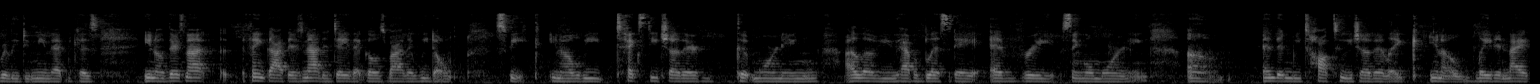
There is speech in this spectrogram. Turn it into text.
really do mean that because you know, there's not. Thank God, there's not a day that goes by that we don't speak. You know, we text each other. Good morning. I love you. Have a blessed day every single morning. Um, and then we talk to each other like you know late at night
